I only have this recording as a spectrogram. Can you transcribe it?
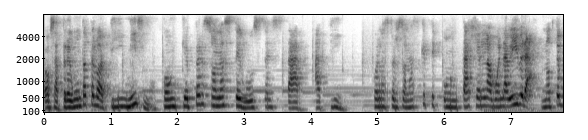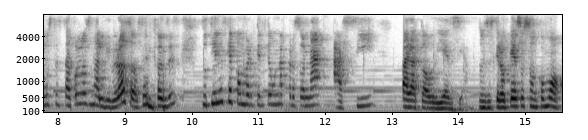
o sea, pregúntatelo a ti mismo, ¿con qué personas te gusta estar a ti? Con las personas que te contagian la buena vibra. No te gusta estar con los malvibrosos. Entonces, tú tienes que convertirte en una persona así para tu audiencia. Entonces, creo que esos son como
